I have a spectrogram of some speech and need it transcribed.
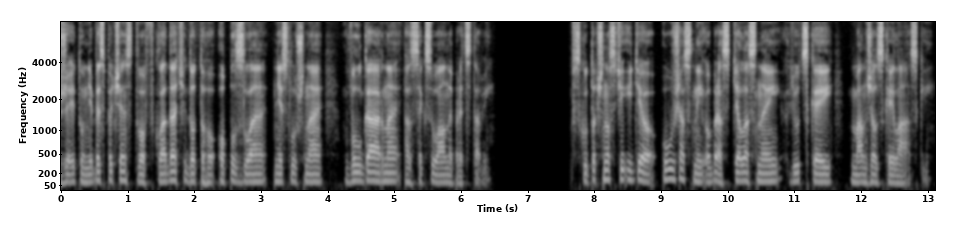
že je tu nebezpečenstvo vkladať do toho oplzlé, neslušné, vulgárne a sexuálne predstavy. V skutočnosti ide o úžasný obraz telesnej, ľudskej, manželskej lásky.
